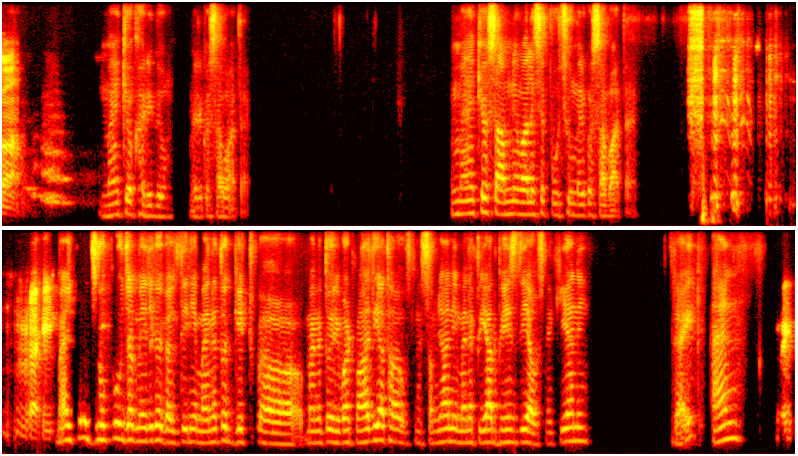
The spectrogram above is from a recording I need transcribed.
Wow. मैं क्यों खरीदू? मेरे को सब आता है। मैं क्यों सामने वाले से पूछू? मेरे को सब आता है। मैं क्यों झोंकू जब मेरी कोई गलती नहीं है? मैंने तो गिट आ, मैंने तो रिवर्ट मार दिया था उसने समझा नहीं मैंने पीआर भेज दिया उसने किया नहीं। Right and at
